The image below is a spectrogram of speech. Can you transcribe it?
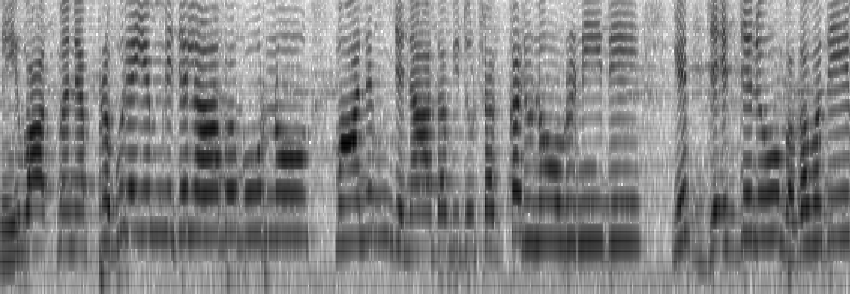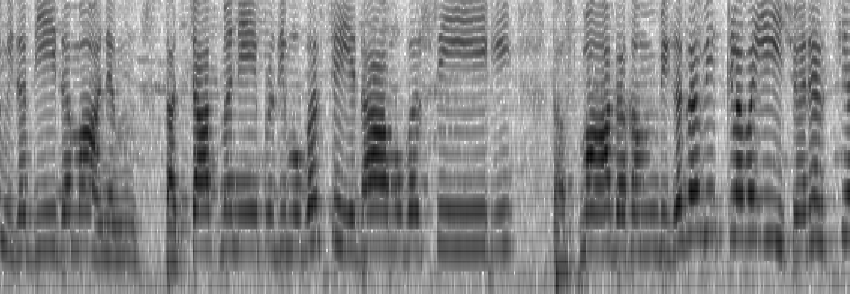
നൈവാത്മന പ്രഭുരയം നിജലാഭപൂർണോ മാനം ജനാത വിദുഷ കരുണോ വൃണീതേ യജ്ജനോ ഭഗവതേ വിദധീതമാനം തച്ചാത്മനെ പ്രതിമുഖസ്യ യഥാ മുഖശ്രീः തസ്മാദഹം വിഗത വിക്ലവ ഈശ്വരസ്യ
